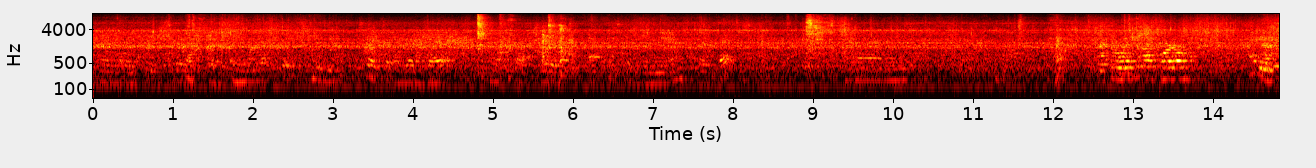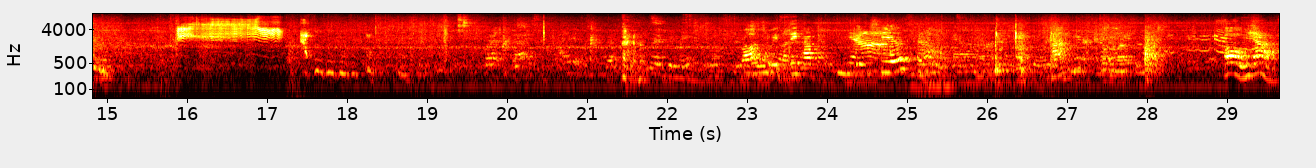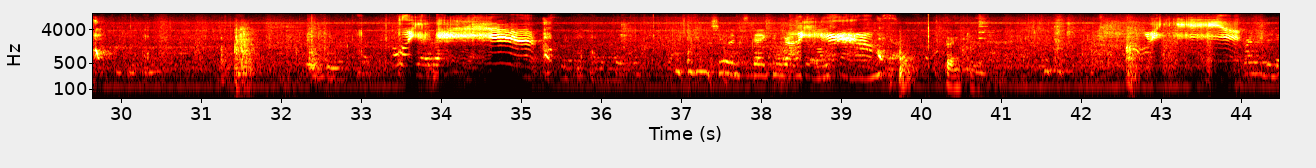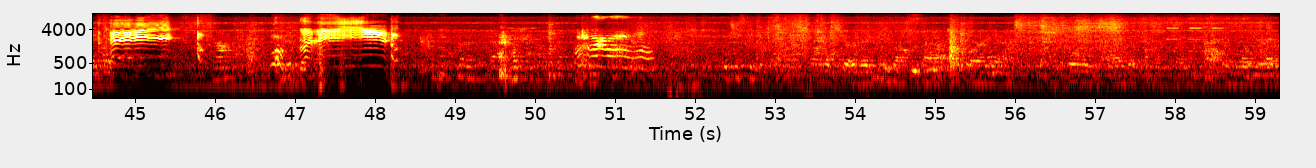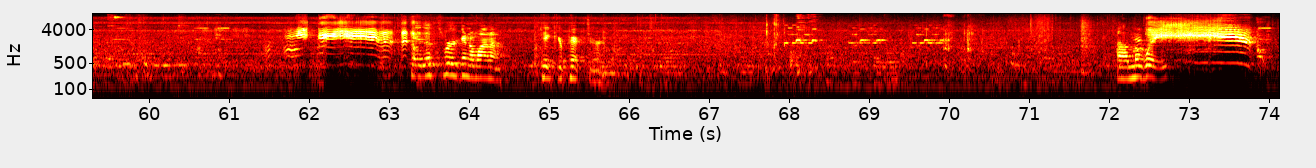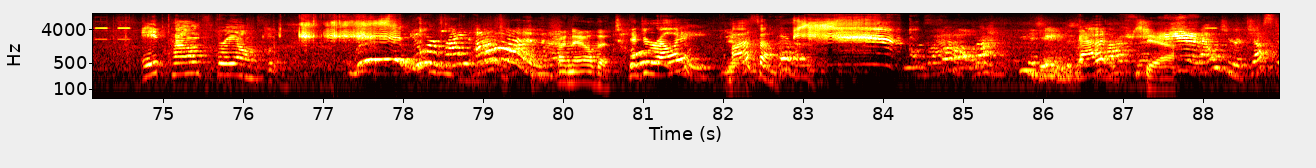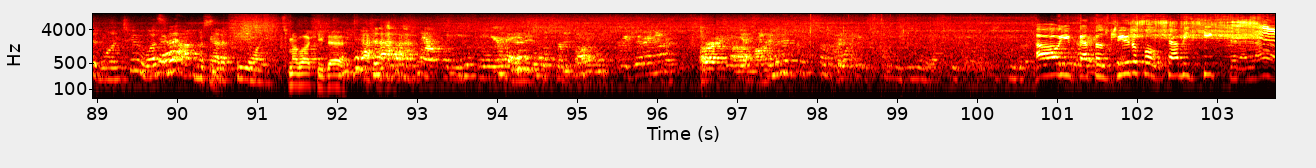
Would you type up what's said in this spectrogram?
Well, should we see how big Yeah. she is? Huh? Oh, yeah. She looks good. Congratulations. Thank you. Okay, that's where you're gonna wanna take your picture. On the weight. Eight pounds, three ounces. You were right on. I nailed it. Did you really? Yeah. Awesome. Got it? Yeah, That was your adjusted one too, wasn't it? Must had a feeling. it's my lucky day. Now, when you, when you're ready. All right, um, Oh, you've got those beautiful chubby cheeks that I love.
